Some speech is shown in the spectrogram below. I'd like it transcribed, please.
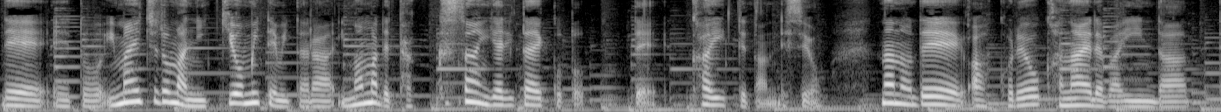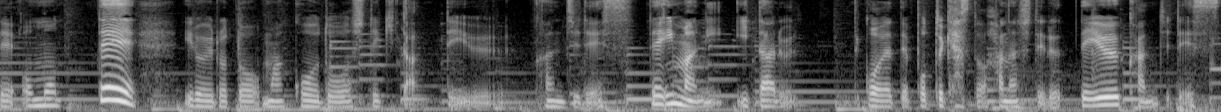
で、えーと、今一度まあ日記を見てみたら今までたくさんやりたいことって書いてたんですよ。なのであこれを叶えればいいんだって思っていろいろとまあ行動してきたっていう感じです。で今に至るこうやってポッドキャストを話してるっていう感じです。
